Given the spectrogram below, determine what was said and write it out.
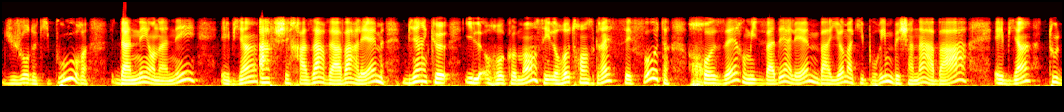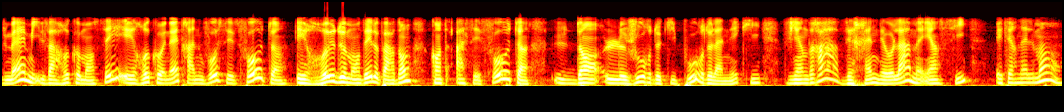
du jour de Kippour, d'année en année, eh bien, Af Shechazar, Ve'avar Aleem, bien qu'il recommence et il retransgresse ces fautes, Choser, Mitvade Aleem, Bayom, Akipurim, Shana Abba, eh bien, tout de même, il va recommencer et reconnaître à nouveau ses fautes et redemander le pardon quant à ses fautes dans le jour de Kippour de l'année qui viendra, Vechen Neolam, et ainsi éternellement.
